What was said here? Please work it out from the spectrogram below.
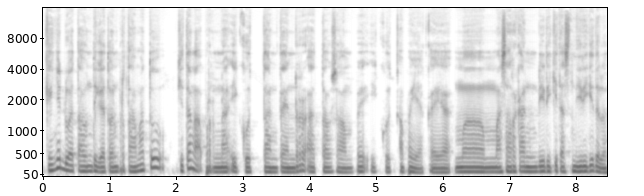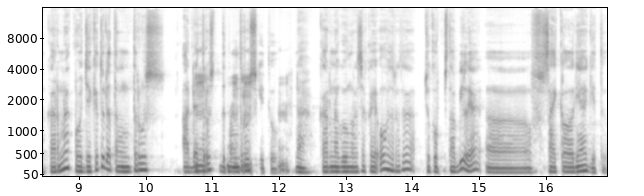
kayaknya dua tahun tiga tahun pertama tuh kita nggak pernah ikutan tender atau sampai ikut apa ya kayak memasarkan diri kita sendiri gitu loh. Karena proyeknya tuh datang terus ada Hmm. terus datang Hmm. terus gitu. Hmm. Nah karena gue ngerasa kayak oh ternyata cukup stabil ya eh cycle-nya gitu.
